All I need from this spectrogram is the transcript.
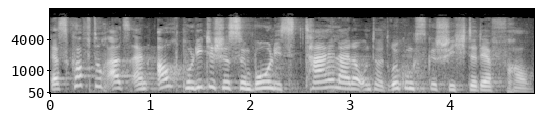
Das Kopftuch als ein auch politisches Symbol ist Teil einer Unterdrückungsgeschichte der Frau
